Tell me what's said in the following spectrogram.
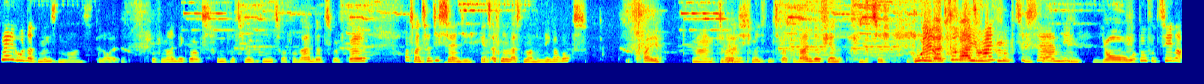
Bell. 100 Münzen waren es. Lol. Stufe 9 Big Box, 45 Münzen, 12 verbleibende, 12 Bell und 22 Sandy. Jetzt öffnen wir erstmal eine Megabox. Drei. Nein, 32 Münzen, 12 verbleibende, 54. 153 Sandy. Sandy. Jo. Stufe 10er.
